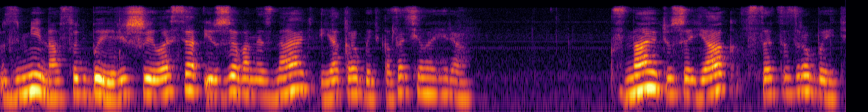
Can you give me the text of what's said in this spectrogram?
Зміна судьби рішилася, і вже вони знають, як робити. Казачі лагеря. Знають уже, як все це зробити.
